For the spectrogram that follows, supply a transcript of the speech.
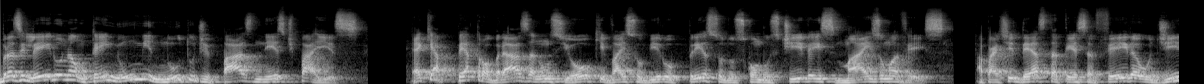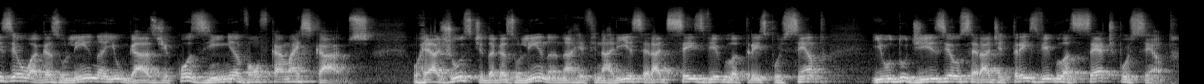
O brasileiro não tem um minuto de paz neste país. É que a Petrobras anunciou que vai subir o preço dos combustíveis mais uma vez. A partir desta terça-feira, o diesel, a gasolina e o gás de cozinha vão ficar mais caros. O reajuste da gasolina na refinaria será de 6,3% e o do diesel será de 3,7%.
